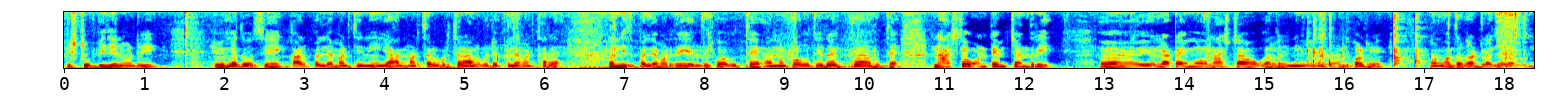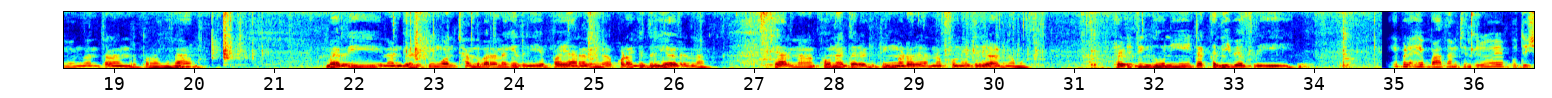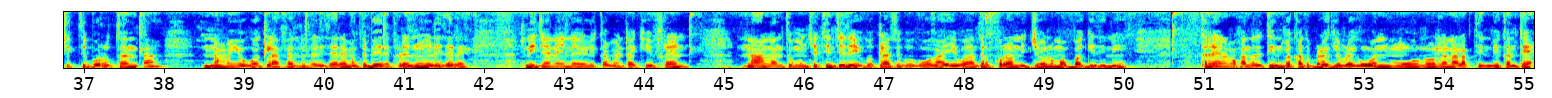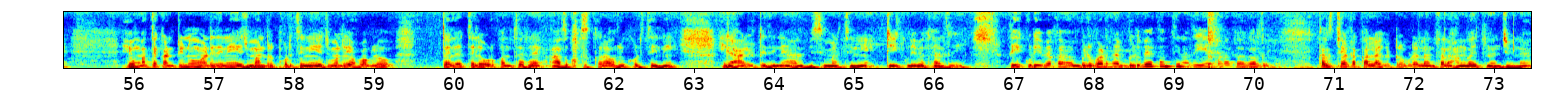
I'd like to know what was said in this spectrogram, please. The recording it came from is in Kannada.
ಇಷ್ಟು ಉಬ್ಬಿದೆ ನೋಡ್ರಿ. ಇವಾಗ ದೋಸೆ, ಕಾಳು ಪಲ್ಯ ಮಾಡ್ತೀನಿ. ಯಾರು ಮಾಡ್ತಾರೆ ಬಿಡ್ತಾರೆ ಆಲೂಗಡ್ಡೆ ಪಲ್ಯ ಮಾಡ್ತಾರೆ. ನಾನು ಇದು ಪಲ್ಯ ಮಾಡಿದ್ರೆ ಎರಡಕ್ಕೂ ಆಗುತ್ತೆ, ಅನ್ನಕ್ಕೂ ಆಗುತ್ತೆ ಇದಕ್ಕೆ ಆಗುತ್ತೆ. ನಾಷ್ಟ ಒನ್ ಟೈಮ್ ಚಂದ ರೀ ಎಲ್ಲ ಟೈಮು ನಾಷ್ಟ ಹೋಗಲ್ರಿ, ನೀವು ಹೆಂಗೆ ಅಂದ್ಕೊಳ್ರಿ ನಮಗಂತೂ ಗಂಟ್ಲಾಗೆ ಹೇಳಲ್ಲ ನೀವು ಹೆಂಗಂತ ಅಂದ್ರೆ ಪರವಾಗಿಲ್ಲ. ಬರ್ರಿ, ನಮ್ಗೆ ಎಡಿಟಿಂಗ್ ಒಂದು ಚಂದ ಬರಲಾಗಿದ್ರಿ ಅಪ್ಪ ಯಾರಾದ್ರೂ ಹೇಳ್ಕೊಡೋಗಿದ್ರಿ ಹೇಳ್ರಲ್ಲ. ಯಾರನ್ನ ಫೋನ್ ಇದ್ದಾರೆ ಎಡಿಟಿಂಗ್ ಮಾಡೋರು ಯಾರನ್ನ ಫೋನ್ ಇದ್ರೆ ಹೇಳ್ರಿ ನಮಗೆ. ಎಡಿಟಿಂಗು ನೀಟಾಗಿ ಕಲಿಬೇಕು ರೀ ಬೆಳಗ್ಗೆ ಬಾದಾಮ್ ತಿಂದರೆ ಬುದ್ಧಿಶಕ್ತಿ ಬರುತ್ತೆ ಅಂತ ನಮ್ಮ ಯೋಗ ಕ್ಲಾಸಲ್ಲೂ ಹೇಳಿದ್ದಾರೆ, ಮತ್ತು ಬೇರೆ ಕಡೆಯೂ ಹೇಳಿದ್ದಾರೆ. ನಿಜನೇ ಇಲ್ಲ ಹೇಳಿ ಕಮೆಂಟ್ ಹಾಕಿ ಫ್ರೆಂಡ್ ನಾನಂತೂ ಮುಂಚೆ ತಿಂತಿದ್ದೆ ಯೋಗ ಕ್ಲಾಸಿಗೆ ಹೋಗುವಾಗ. ಇವಾಗ ಪುರ ನಿಜವಾಗ್ಲೂ ಮಬ್ಬಾಗಿದ್ದೀನಿ. ಕರೆ ಹೇಳ್ಬೇಕಂದ್ರೆ ತಿನ್ಬೇಕಂತ ಬೆಳಗ್ಗೆ ಬೆಳಗ್ಗೆ ಒಂದು ಮೂರು ಇಲ್ಲ ನಾಲ್ಕು ತಿನ್ಬೇಕಂತೆ. ಇವಾಗ ಮತ್ತೆ ಕಂಟಿನ್ಯೂ ಮಾಡಿದ್ದೀನಿ ಯಜಮಾನ್ರಿಗೆ ಕೊಡ್ತೀನಿ, ಯಜಮಾನ್ರು ಯಾವಾಗಲೂ ತಲೆ ತಲೆ ಹೊಡ್ಕೊತಾರೆ, ಅದಕ್ಕೋಸ್ಕರ ಅವ್ರಿಗೆ ಕೊಡ್ತೀನಿ. ಇಲ್ಲಿ ಹಾಲು ಇಟ್ಟಿದ್ದೀನಿ, ಹಾಲು ಬಿಸಿ ಮಾಡ್ತೀನಿ. ಟೀ ಕುಡಿಬೇಕಲ್ರಿ? ಟೀ ಕುಡಿಬೇಕ, ಬಿಡಬಾರ್ದ, ಬಿಡ್ಬೇಕಂತೀನಿ, ಅದು ಏನು ಮಾಡೋಕ್ಕಾಗಲ್ಲ ರೀ ಕಲ್ ಚಾಟ ಕಲ್ಲಾಗಿ ಇಟ್ಟರು ಬಿಡಲ್ಲ ಅಂತಲ್ಲ ಹಂಗಾಯ್ತು ನನ್ನ ಜೀವನ.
